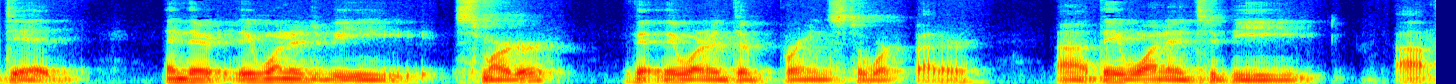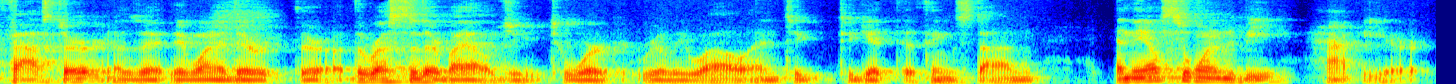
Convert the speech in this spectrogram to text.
did, and they they wanted to be smarter. They, wanted their brains to work better. Uh, they wanted to be uh, faster. They wanted their, their the rest of their biology to work really well and to to get the things done. And they also wanted to be happier.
